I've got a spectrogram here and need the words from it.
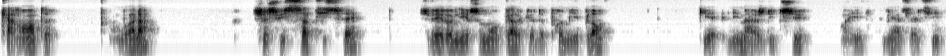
40. Voilà. Je suis satisfait. Je vais revenir sur mon calque de premier plan, qui est l'image du dessus. Vous voyez, bien celle-ci.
